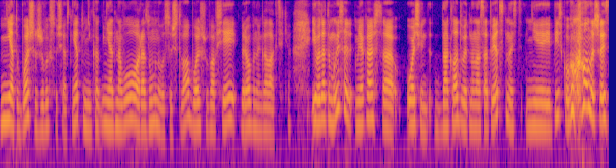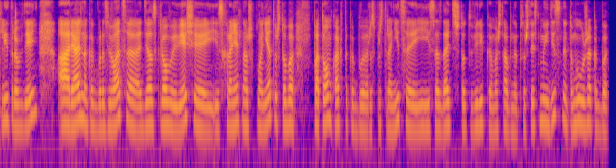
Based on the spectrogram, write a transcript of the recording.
Нету больше живых существ, нету никак, ни одного раз разумного существа больше во всей гребаной галактике. И вот эта мысль, мне кажется, очень накладывает на нас ответственность не пить Кока-Колы 6 литров в день, а реально как бы развиваться, делать клевые вещи и сохранять нашу планету, чтобы потом как-то как бы распространиться и создать что-то великое, масштабное. Потому что если мы единственные, то мы уже как бы,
